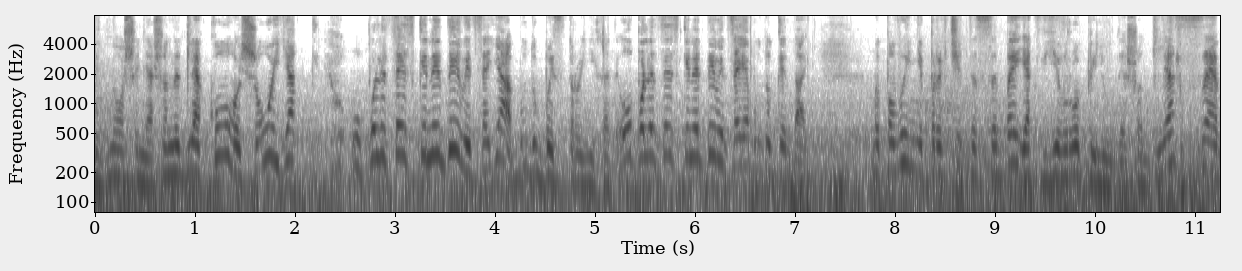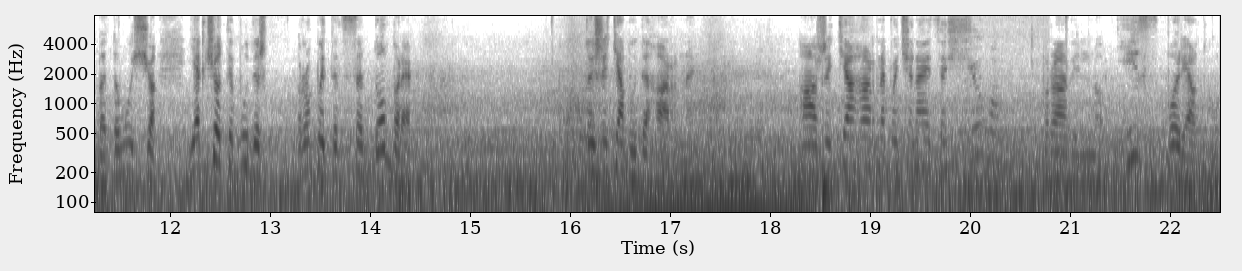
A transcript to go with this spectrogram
відношення, що не для когось, що ой, як о, поліцейський не дивиться, я буду швидко їхати. О, поліцейський не дивиться, я буду кидати. Ми повинні привчити себе, як в Європі люди, що для себе, тому що якщо ти будеш робити все добре, то й життя буде гарне. А життя гарне починається з чого? Правильно, із порядку.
